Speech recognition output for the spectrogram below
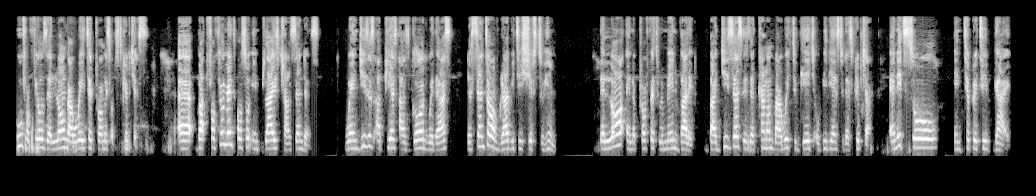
who fulfills the long awaited promise of scriptures. Uh, but fulfillment also implies transcendence. When Jesus appears as God with us, the center of gravity shifts to him. The law and the prophets remain valid, but Jesus is the canon by which to gauge obedience to the scripture and its sole interpretive guide.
